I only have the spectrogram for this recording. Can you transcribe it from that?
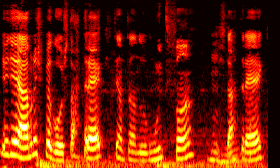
J.J. Abrams pegou o Star Trek, tentando muito fã de Uhum. Star Trek,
